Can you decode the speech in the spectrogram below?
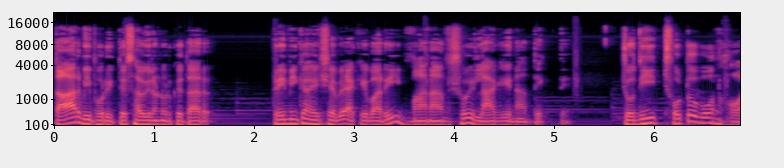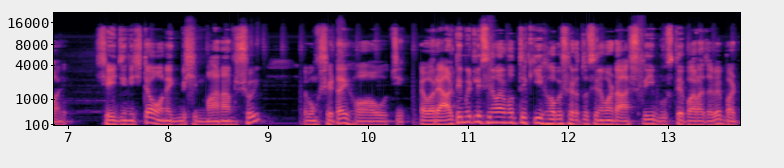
তার বিপরীতে সাবিলা নূরকে তার প্রেমিকা হিসেবে একেবারেই মানানসই লাগে না দেখতে। যদি ছোট বোন হয়, সেই জিনিসটা অনেক বেশি মানানসই এবং সেটাই হওয়া উচিত। এবারে আলটিমেটলি সিনেমার মধ্যে কি হবে সেটা তো সিনেমাটা আসলেই বুঝতে পারা যাবে বাট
